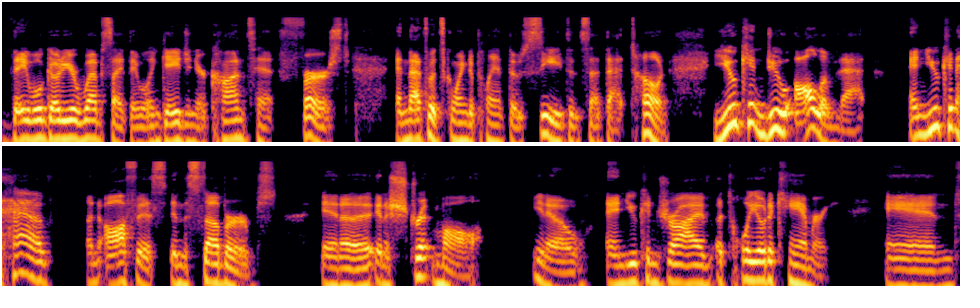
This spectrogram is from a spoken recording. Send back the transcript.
They will go to your website they will engage in your content first and that's what's going to plant those seeds and set that tone. You can do all of that and you can have an office in the suburbs in a in a strip mall you know and you can drive a Toyota Camry and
